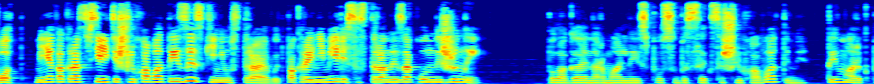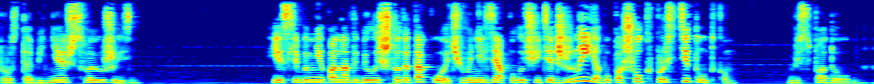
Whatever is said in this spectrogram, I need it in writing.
Вот, меня как раз все эти шлюховатые изыски не устраивают, по крайней мере, со стороны законной жены. Полагая нормальные способы секса шлюховатыми, ты, Марк, просто обедняешь свою жизнь. Если бы мне понадобилось что-то такое, чего нельзя получить от жены, я бы пошел к проституткам. Бесподобно.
